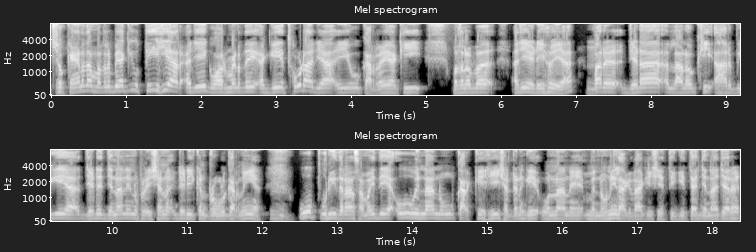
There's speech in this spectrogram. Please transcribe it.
ਸੋ ਕਹਿਣ ਦਾ ਮਤਲਬ ਇਹ ਆ ਕਿ ਉਹ 30000 ਅਜੇ ਗਵਰਨਮੈਂਟ ਦੇ ਅੱਗੇ ਥੋੜਾ ਜਿਹਾ ਇਹ ਉਹ ਕਰ ਰਹੇ ਆ ਕਿ ਮਤਲਬ ਅਜੇ ਅੜੇ ਹੋਏ ਆ। ਪਰ ਜਿਹੜਾ ਲਾ ਲਓ ਕਿ ਆਰਬੀਏ ਆ ਜਿਹੜੇ ਜਿਨ੍ਹਾਂ ਨੇ ਇਨਫਲੇਸ਼ਨ ਜਿਹੜੀ ਕੰਟਰੋਲ ਕਰਨੀ ਆ ਉਹ ਪੂਰੀ ਤਰ੍ਹਾਂ ਸਮਝਦੇ ਆ ਉਹ ਇਹਨਾਂ ਨੂੰ ਕਰਕੇ ਹੀ ਛੱਡਣਗੇ ਉਹਨਾਂ ਨੇ ਮੈਨੂੰ ਨਹੀਂ ਲੱਗਦਾ ਕਿ ਛੇਤੀ ਕੀਤਾ ਜਿੰਨਾ ਚਿਰ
